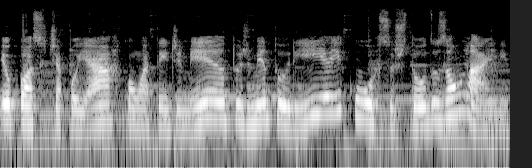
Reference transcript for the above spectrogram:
Eu posso te apoiar com atendimentos, mentoria e cursos, todos online.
